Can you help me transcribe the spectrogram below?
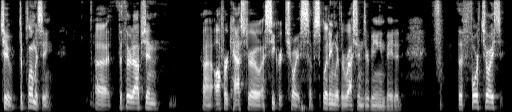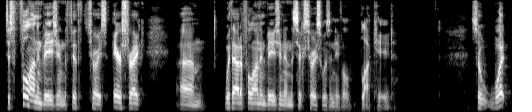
Two, diplomacy. Uh, the third option, uh, offer Castro a secret choice of splitting with the Russians or being invaded. F- the fourth choice, just full on invasion. The fifth choice, airstrike. Um, without a full on invasion, and the sixth choice was a naval blockade. So, what,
